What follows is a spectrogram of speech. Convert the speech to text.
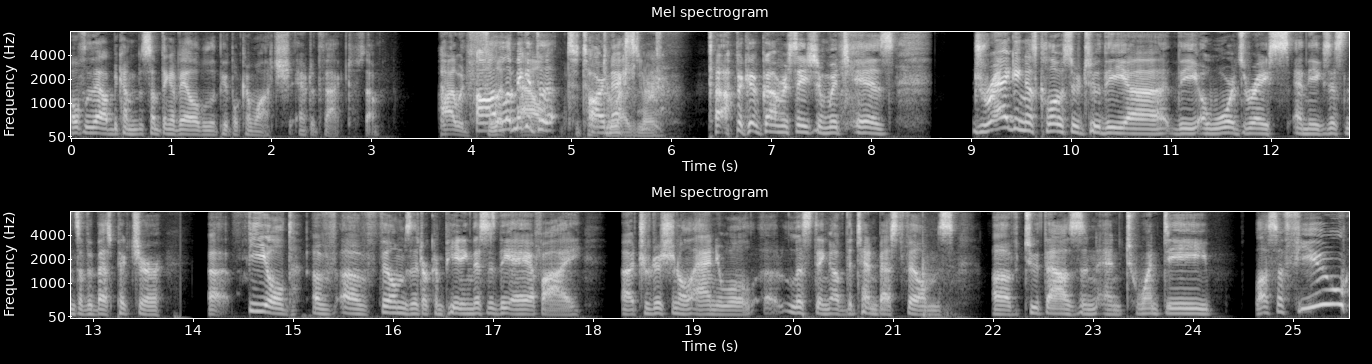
hopefully that'll become something available that people can watch after the fact. So. I would flip Uh, let me get to to, talk our to next Reznor. topic of conversation, which is dragging us closer to the uh, the awards race and the existence of a Best Picture uh, field of of films that are competing. This is the AFI uh, traditional annual uh, listing of the ten best films of 2020 plus a few.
